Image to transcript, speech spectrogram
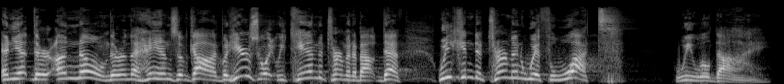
and yet they're unknown. They're in the hands of God. But here's what we can determine about death we can determine with what we will die.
